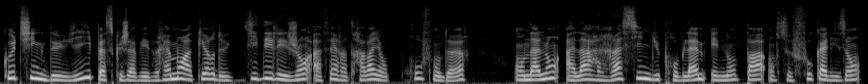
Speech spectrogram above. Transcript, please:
coaching de vie parce que j'avais vraiment à cœur de guider les gens à faire un travail en profondeur en allant à la racine du problème et non pas en se focalisant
